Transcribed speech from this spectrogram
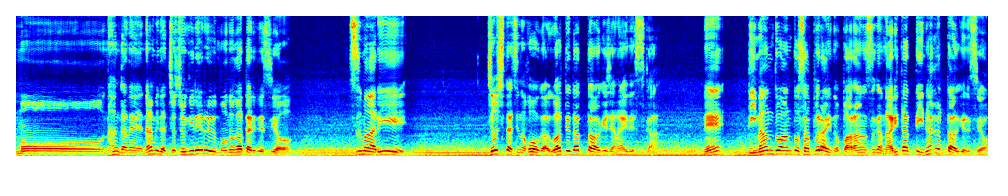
もう、なんかね、涙ちょちょぎれる物語ですよ。つまり、女子たちの方が上手だったわけじゃないですか。ね？ディマンドサプライのバランスが成り立っていなかったわけですよ。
